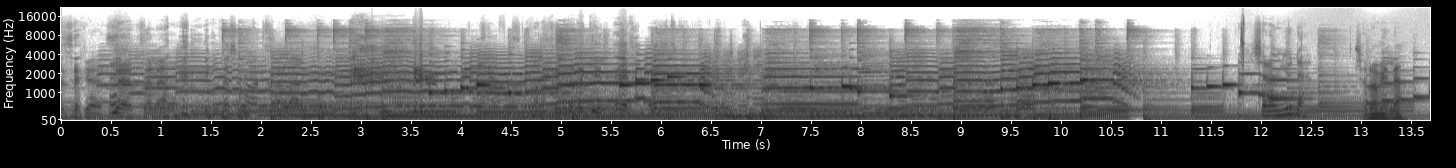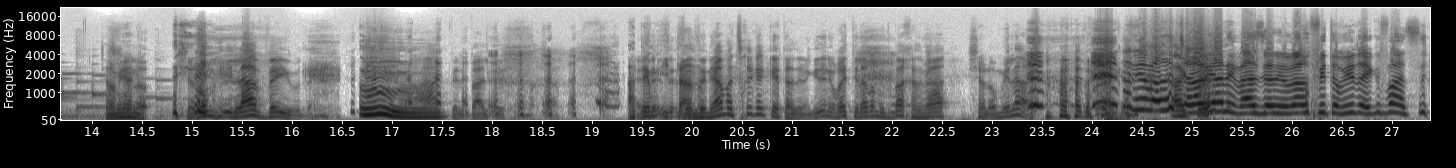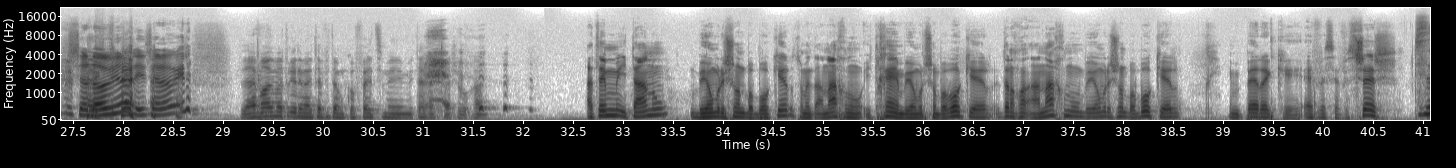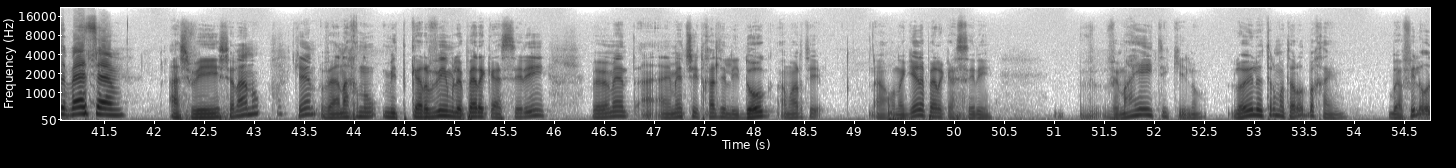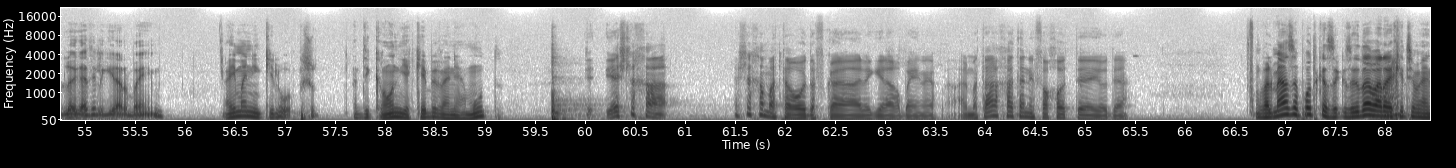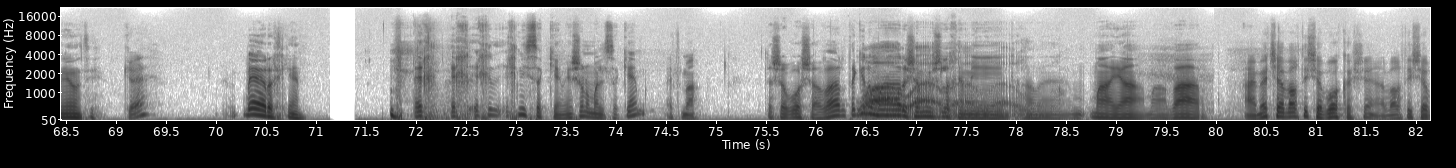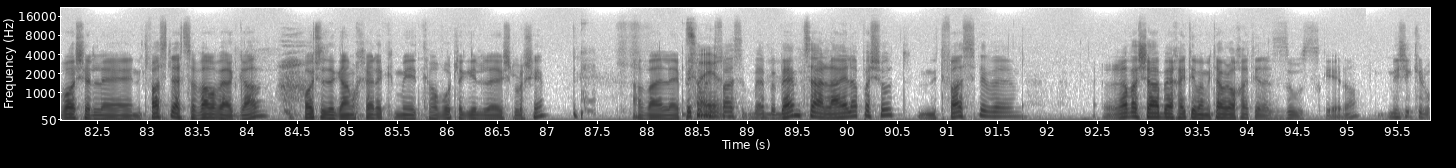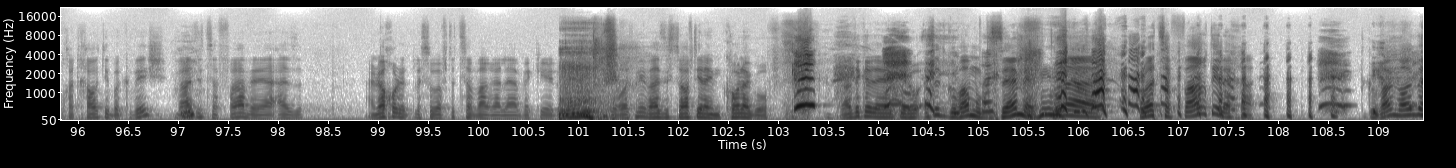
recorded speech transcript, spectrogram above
זה- כן. התחלה. יש התחלה. שלום יהודה. שלום הילה. שלום יוני. שלום- הילה ויהודה. אה, בלבלתי אתכם עכשיו. אתם זה- זה- איתנו. זה נהיה מצחיק הקטע הזה, נגיד אני רואה את הילה במטבח, אז אני אומר, שלום הילה. אני אומרת אה, שלום? יוני, ואז יוני אומר, פתאום יהודה יקפוץ. שלום יוני, שלום יוני. זה היה מאוד מטריד אם היית פתאום קופץ מתחת לשולחן. אתם איתנו ביום ראשון בבוקר, זאת אומרת, אנחנו איתכם ביום ראשון בבוקר, יותר נכון, אנחנו ביום ראשון בבוקר עם פרק אה, 006, שזה בעצם, השביעי שלנו, כן? ואנחנו מתקרבים לפרק העשירי, ובאמת, האמת שהתחלתי לדאוג, אמרתי, אנחנו נגיע לפרק העשירי, ו- ומה יהיה איתי, כאילו? לא יהיו לי יותר מטרות בחיים, ואפילו עוד לא הגעתי לגיל 40. האם אני, כאילו, פשוט, הדיכאון יכה בי ואני אמות? יש לך, יש לך מטרות דווקא לגיל 40. על מטרה אחת אני לפחות אה, יודע. אבל מאז הפודקאסט, זה- זה הדבר אה? היחיד שמעניין אותי. כן? בערך, כן. איך, איך, איך, איך נסכם? יש לנו מה לסכם? את מה? את השבוע שעבר? תגידו וואו, מה הרשמים וואו, שלכם, וואו, מ- וואו. ככה, מה היה, מה עבר. האמת שעברתי שבוע קשה, עברתי שבוע של... אה, נתפס לי הצוואר והגב, יכול להיות שזה גם חלק מהתקרבות לגיל אה, 30, אבל אה, פתאום צעיר. נתפס, באמצע הלילה פשוט, נתפס לי ורבע שעה בערך הייתי במיטה ולא יכולתי לזוז, כאילו. מישהי כאילו חתכה אותי בכביש, ואז היא צפרה, ואז אני לא יכול לסובב את הצוואר עליה וכאילו לראות מי, ואז הסתובבתי לה עם כל הגוף. ואז זה כזה, כאילו, איזו תגובה מוגזמת, כולה- צפרתי לך. תגובה מאוד.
